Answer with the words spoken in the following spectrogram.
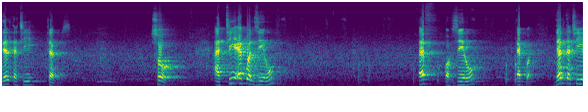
delta t terms. So at t equals 0 f of 0 equal. Delta t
